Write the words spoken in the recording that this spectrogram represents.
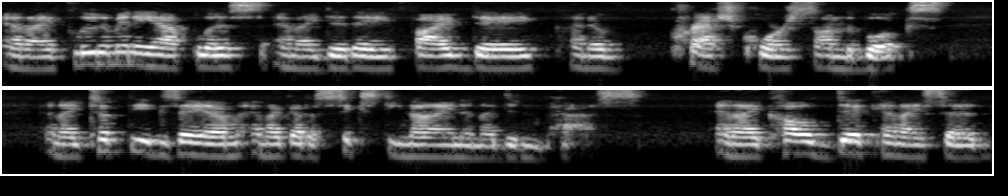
and I flew to Minneapolis and I did a five day kind of crash course on the books. And I took the exam and I got a 69 and I didn't pass. And I called Dick and I said,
